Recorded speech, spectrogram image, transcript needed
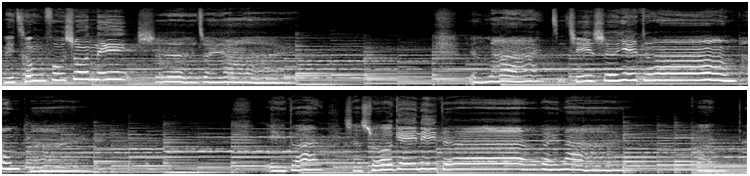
没重复说你是最爱，原来自己是一段旁白。一段想说给你的未来，关掉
